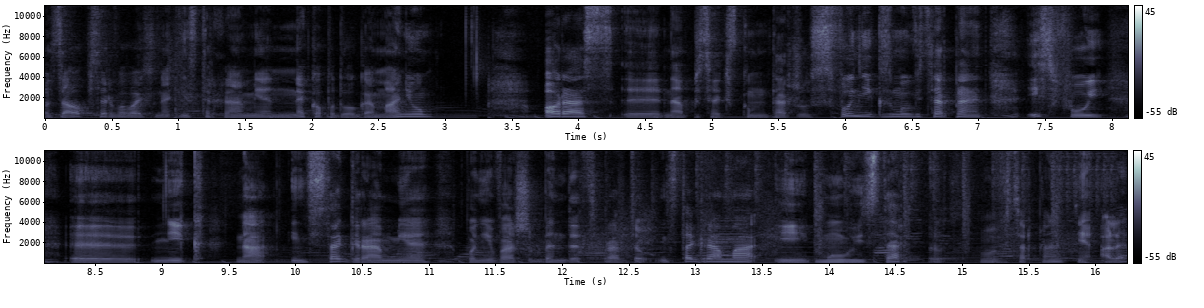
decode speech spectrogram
zaobserwować na Instagramie Neko Podłoga Maniu oraz y, napisać w komentarzu swój nick z Movie Star Planet i swój y, nick na Instagramie, ponieważ będę sprawdzał Instagrama i Movie Star, y, Movie Star Planet nie, ale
